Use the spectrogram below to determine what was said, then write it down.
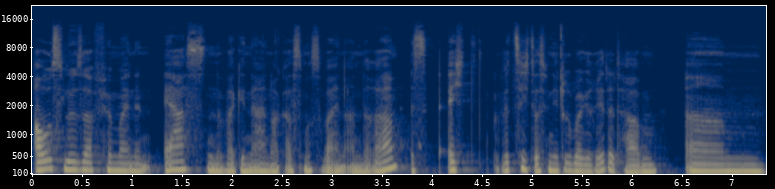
Auslöser für meinen ersten vaginalen Orgasmus war ein anderer. Ist echt witzig, dass wir nie drüber geredet haben. Ähm,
